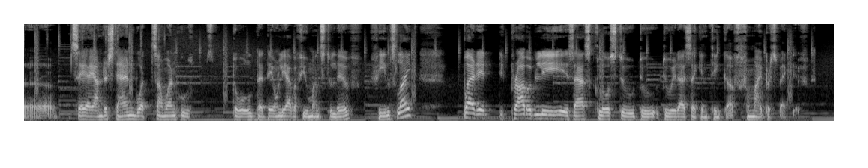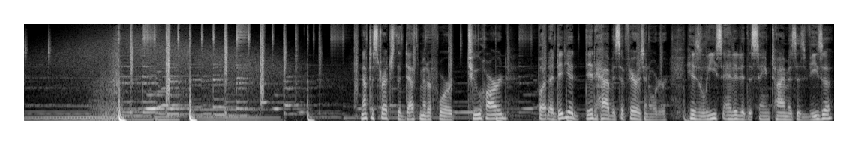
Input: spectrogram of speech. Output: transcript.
uh, say I understand what someone who's told that they only have a few months to live feels like but it, it probably is as close to, to, to it as I can think of from my perspective. Not to stretch the death metaphor too hard, but Aditya did have his affairs in order. His lease ended at the same time as his visa,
